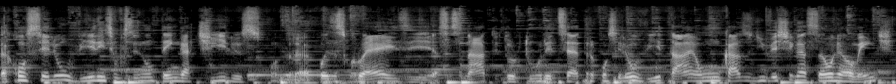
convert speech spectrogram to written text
aconselho ouvirem se vocês não têm gatilhos contra coisas cruéis e assassinato e tortura, etc. Aconselho ouvir, tá? É um caso de investigação realmente,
